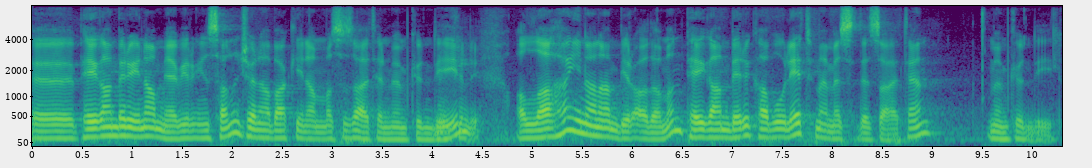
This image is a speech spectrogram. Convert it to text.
Ee, peygambere inanmayan bir insanın Cenab-ı Hakk'a inanması zaten mümkün değil. Mümkün değil. Allah'a inanan bir adamın peygamberi kabul etmemesi de zaten mümkün değil.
